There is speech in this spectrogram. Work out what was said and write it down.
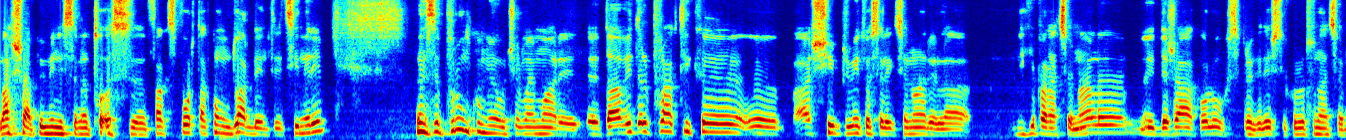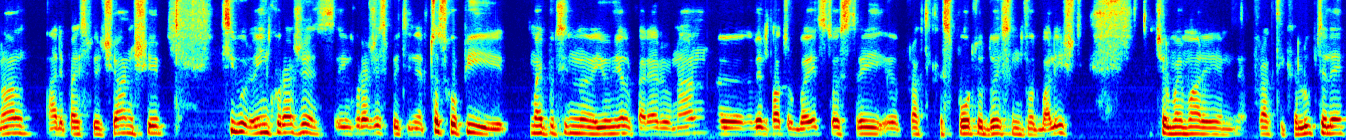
așa, pe mine sănătos. Fac sport acum doar de întreținere. Însă pruncul meu cel mai mare, David, îl practică, a și primit o selecționare la echipa națională, e deja acolo se pregătește cu lotul național, are 14 ani și, sigur, îi încurajez, îi încurajez pe tineri. Toți copiii, mai puțin eu el, care are un an, uh, avem patru băieți, toți trei uh, practică sportul, doi sunt fotbaliști, cel mai mare practică luptele.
